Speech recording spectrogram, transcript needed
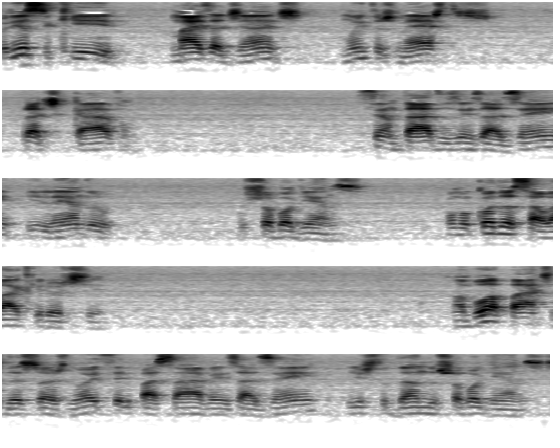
Por isso que, mais adiante, muitos mestres praticavam sentados em Zazen e lendo o Shobogenzo como Kodosawa Kiroshi. Uma boa parte das suas noites ele passava em zazen e estudando Shobogenzo.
